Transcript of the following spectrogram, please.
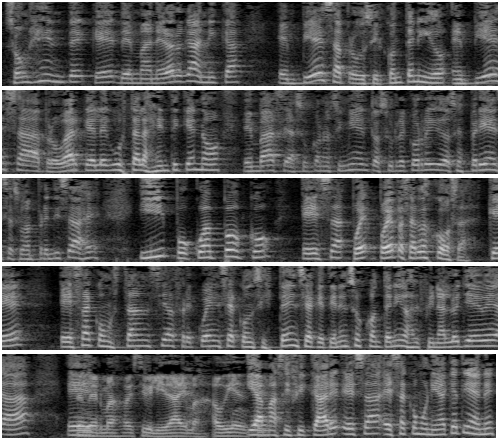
son gente que de manera orgánica empieza a producir contenido, empieza a probar qué le gusta a la gente y qué no, en base a su conocimiento, a su recorrido, a su experiencia, a su aprendizaje, y poco a poco esa puede, puede pasar dos cosas, que esa constancia, frecuencia, consistencia que tienen sus contenidos al final lo lleve a eh, Tener más visibilidad y más audiencia. y a masificar esa, esa comunidad que tiene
